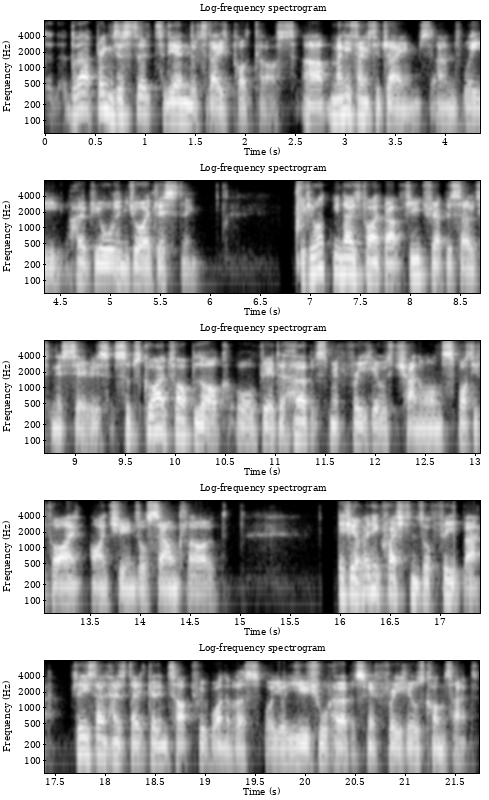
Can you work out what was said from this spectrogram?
that brings us to, to, the end of today's podcast. Uh, many thanks to James, and we hope you all enjoyed listening. If you want to be notified about future episodes in this series, subscribe to our blog or via the Herbert Smith Freehills channel on Spotify, iTunes, or SoundCloud. If you have any questions or feedback, please don't hesitate to get in touch with one of us or your usual Herbert Smith Freehills contact.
